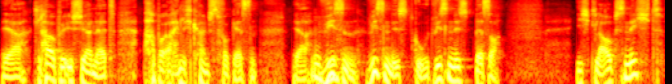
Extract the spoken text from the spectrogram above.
ja, Glaube ist ja nett, aber eigentlich kannst du es vergessen. Ja, mhm. Wissen, Wissen ist gut, Wissen ist besser ich glaube es nicht,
